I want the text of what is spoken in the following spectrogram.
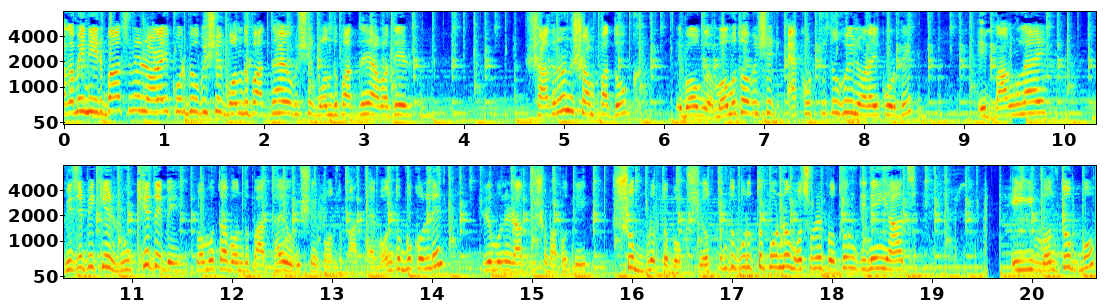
আগামী নির্বাচনে লড়াই করবে অভিষেক বন্দ্যোপাধ্যায়। অভিষেক বন্দ্যোপাধ্যায় আমাদের সাধারণ সম্পাদক। এবং মমতা অভিষেক একত্রিত হয়ে লড়াই করবে। এই বাংলায় বিজেপিকে রুখে দেবে মমতা বন্দ্যোপাধ্যায়, অভিষেক বন্দ্যোপাধ্যায়। মন্তব্য করলেন তৃণমূলের রাজ্য সভাপতি সুব্রত বক্সী। অত্যন্ত গুরুত্বপূর্ণ বছরের প্রথম দিনেই আজ এই মন্তব্য।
